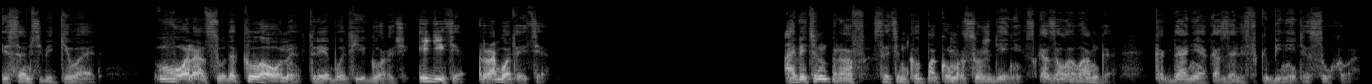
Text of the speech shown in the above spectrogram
и сам себе кивает. «Вон отсюда, клоуны!» — требует Егорыч. «Идите, работайте!» «А ведь он прав с этим колпаком рассуждений», — сказала Ванга, когда они оказались в кабинете Сухова.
